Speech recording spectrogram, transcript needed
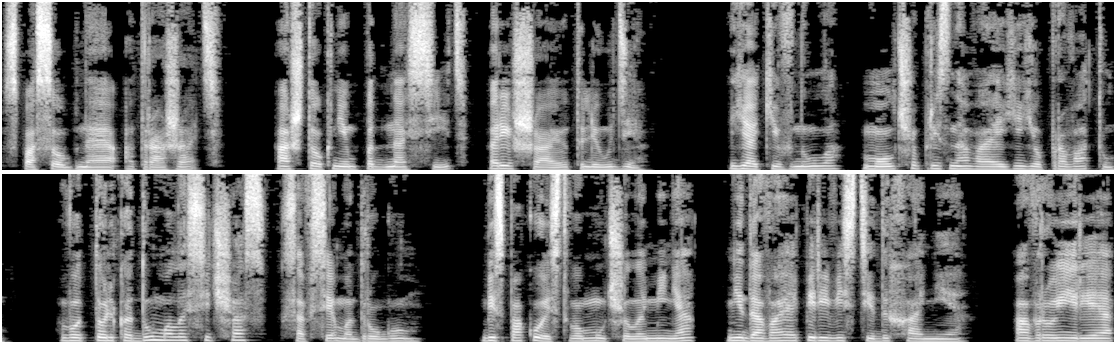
способное отражать. А что к ним подносить, решают люди». Я кивнула, молча признавая ее правоту. Вот только думала сейчас совсем о другом. Беспокойство мучило меня, не давая перевести дыхание. Авруирия,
